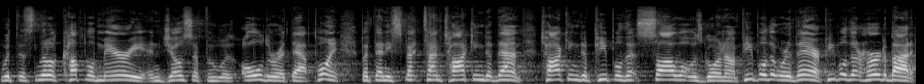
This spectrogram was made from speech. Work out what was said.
with this little couple, Mary and Joseph, who was older at that point, but then he spent time talking to them, talking to people that saw what was going on, people that were there, people that heard about it.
